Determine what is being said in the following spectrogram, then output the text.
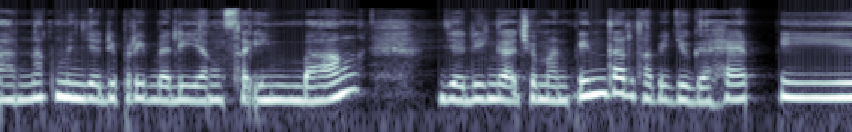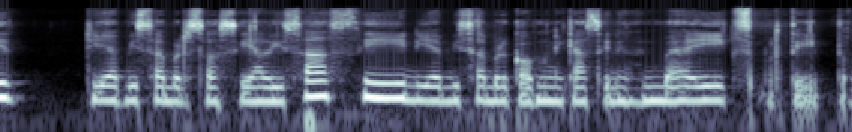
Anak menjadi pribadi yang seimbang. Jadi nggak cuma pintar tapi juga happy. Dia bisa bersosialisasi, dia bisa berkomunikasi dengan baik seperti itu.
